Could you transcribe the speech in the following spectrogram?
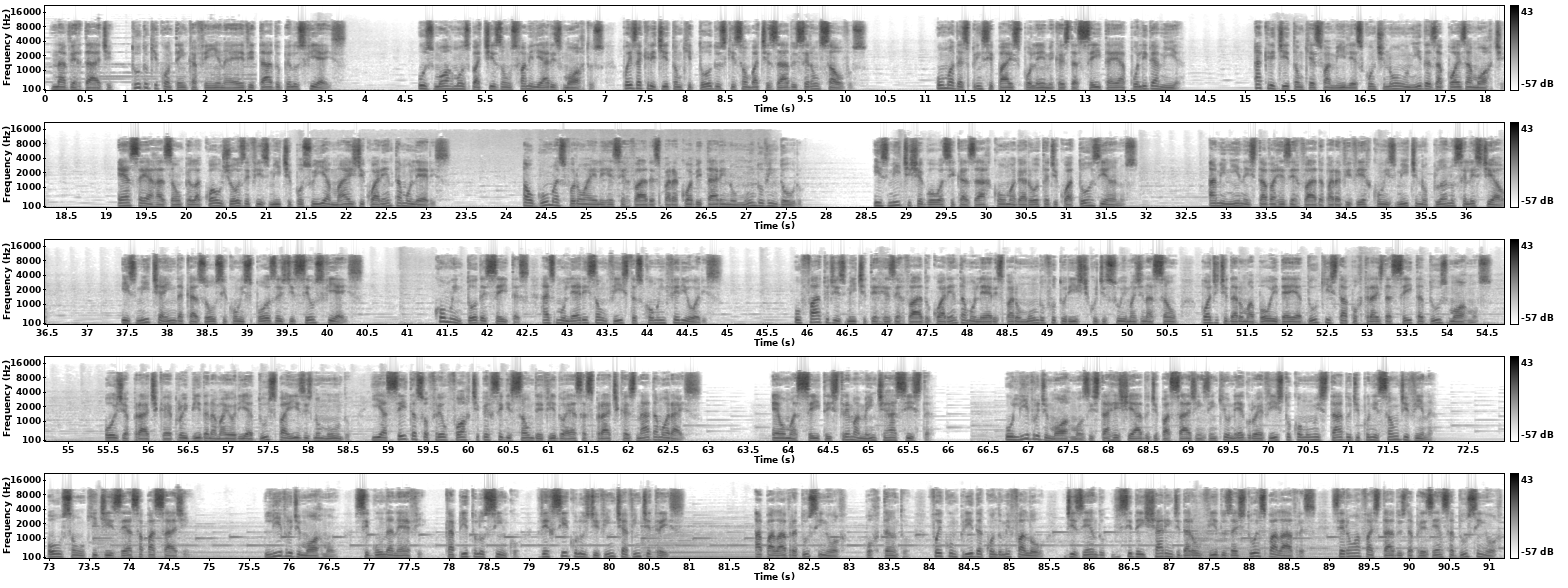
Na verdade, tudo que contém cafeína é evitado pelos fiéis. Os mormons batizam os familiares mortos, pois acreditam que todos que são batizados serão salvos. Uma das principais polêmicas da seita é a poligamia acreditam que as famílias continuam unidas após a morte. Essa é a razão pela qual Joseph Smith possuía mais de 40 mulheres. Algumas foram a ele reservadas para coabitarem no mundo vindouro. Smith chegou a se casar com uma garota de 14 anos. A menina estava reservada para viver com Smith no plano celestial. Smith ainda casou-se com esposas de seus fiéis. Como em todas seitas, as mulheres são vistas como inferiores. O fato de Smith ter reservado 40 mulheres para o mundo futurístico de sua imaginação pode te dar uma boa ideia do que está por trás da seita dos Mormons. Hoje a prática é proibida na maioria dos países no mundo, e a seita sofreu forte perseguição devido a essas práticas nada morais. É uma seita extremamente racista. O livro de Mormons está recheado de passagens em que o negro é visto como um estado de punição divina. Ouçam o que diz essa passagem. Livro de Mormon, 2 Nefe, capítulo 5, versículos de 20 a 23. A palavra do Senhor, portanto, foi cumprida quando me falou, dizendo: Se deixarem de dar ouvidos às tuas palavras, serão afastados da presença do Senhor.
